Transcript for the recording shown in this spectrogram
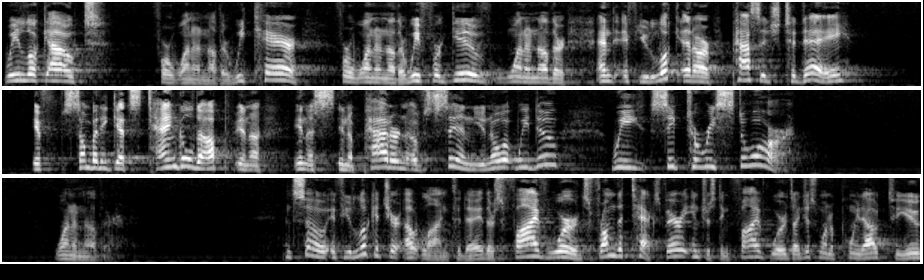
we look out for one another, we care for one another, we forgive one another. And if you look at our passage today, if somebody gets tangled up in a, in, a, in a pattern of sin, you know what we do? we seek to restore one another. And so, if you look at your outline today, there's five words from the text, very interesting, five words I just want to point out to you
